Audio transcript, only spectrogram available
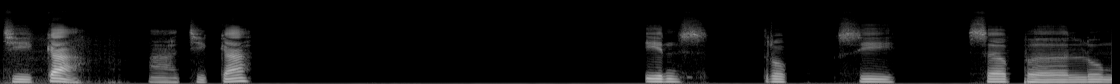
jika nah, jika instruksi sebelumnya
